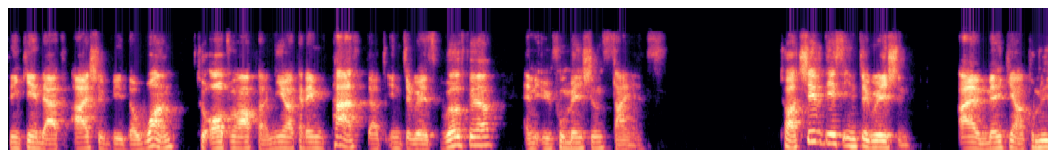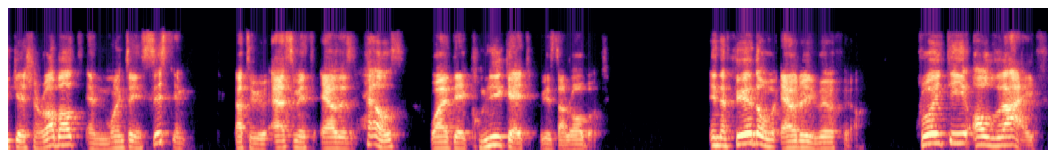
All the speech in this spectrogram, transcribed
thinking that I should be the one to open up a new academic path that integrates welfare and information science. To achieve this integration, I am making a communication robot and monitoring system that will estimate elders' health while they communicate with the robot. In the field of elderly welfare, quality of life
